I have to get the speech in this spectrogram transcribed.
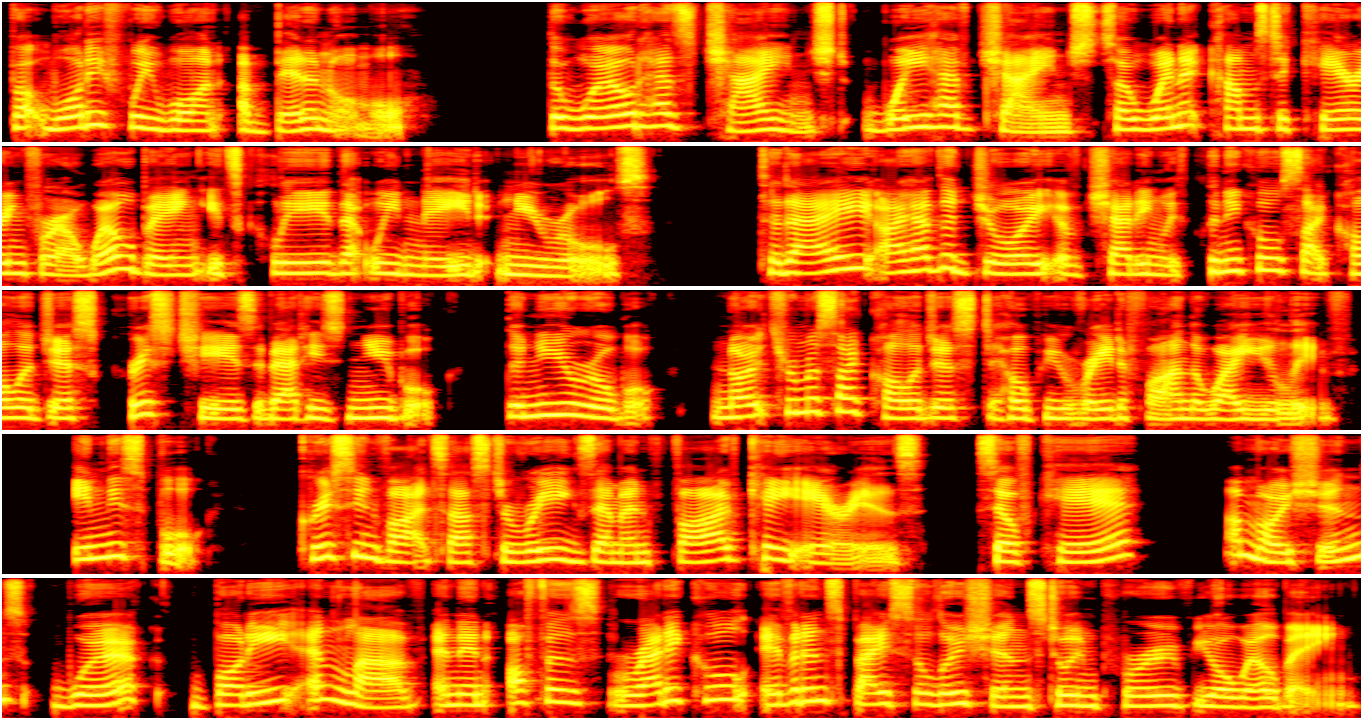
But what if we want a better normal? The world has changed. We have changed. So, when it comes to caring for our well-being, it's clear that we need new rules. Today, I have the joy of chatting with clinical psychologist Chris Cheers about his new book, The New Rule Book Notes from a Psychologist to Help You Redefine the Way You Live. In this book, Chris invites us to re examine five key areas self care, emotions, work, body, and love, and then offers radical evidence based solutions to improve your well-being.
